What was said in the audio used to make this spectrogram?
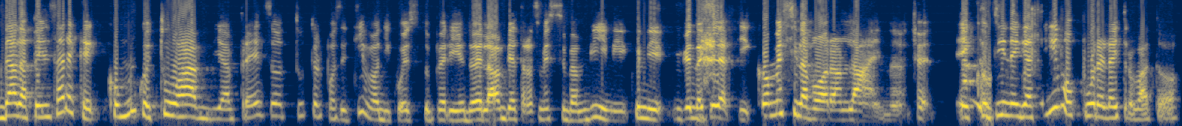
dà da pensare che comunque tu abbia preso tutto il positivo di questo periodo e lo abbia trasmesso ai bambini. Quindi mi viene da chiederti come si lavora online? Cioè, è così negativo oppure l'hai trovato?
